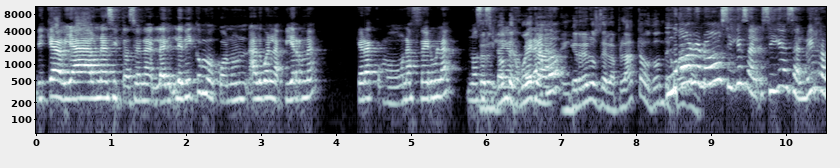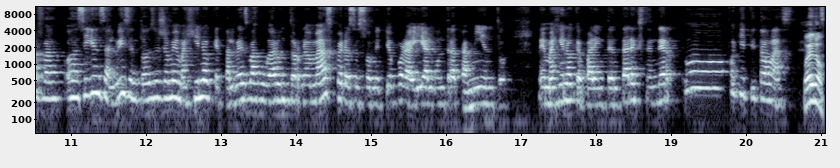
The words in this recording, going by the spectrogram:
vi que había una situación, le vi como con un algo en la pierna que era como una férula. No sé si ¿en dónde juega? ¿En Guerreros de la Plata o dónde no, juega? No, no, sigue, sigue en San Luis, Rafa. O sea, sigue en San Luis. Entonces yo me imagino que tal vez va a jugar un torneo más, pero se sometió por ahí a algún tratamiento. Me imagino que para intentar extender poquitito más. Bueno,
